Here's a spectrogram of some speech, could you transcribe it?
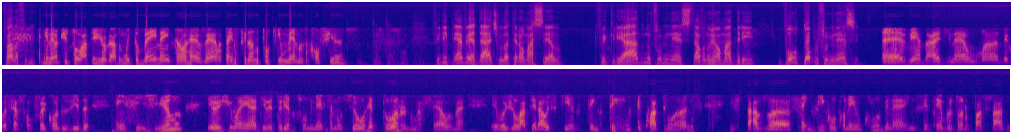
Fala, Felipe. É que nem o titular tem jogado muito bem, né? Então a reserva tá inspirando um pouquinho menos confiança. Então tá bom. Felipe, é verdade que o lateral Marcelo, que foi criado no Fluminense, estava no Real Madrid, voltou pro Fluminense? É verdade, né? Uma negociação que foi conduzida em sigilo e hoje de manhã a diretoria do Fluminense anunciou o retorno do Marcelo, né? E hoje o lateral esquerdo tem 34 anos, estava sem vínculo com nenhum clube, né? Em setembro do ano passado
